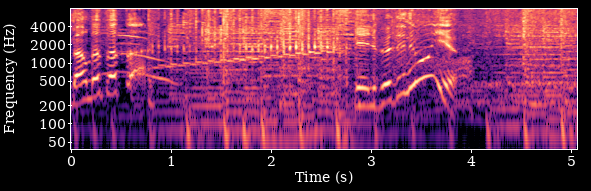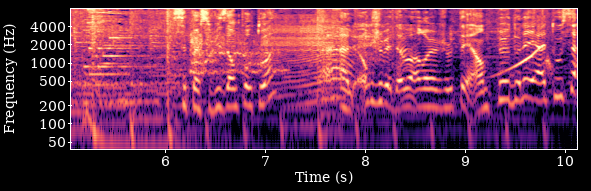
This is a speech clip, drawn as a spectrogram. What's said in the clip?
barbe à papa. Il veut des nouilles. C'est pas suffisant pour toi Alors je vais devoir ajouter un peu de lait à tout ça.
